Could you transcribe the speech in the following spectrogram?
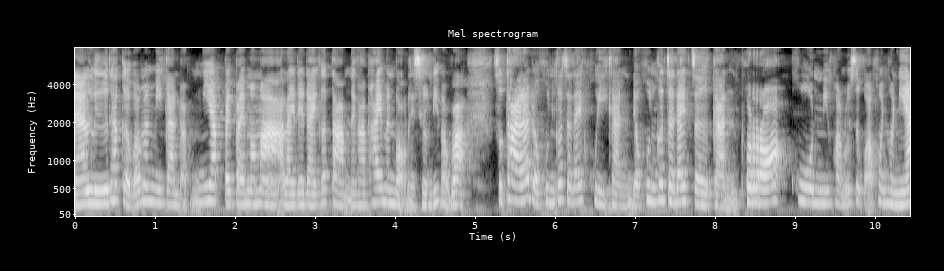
นะหรือถ้าเกิดว่ามันมีการแบบเงียบไปไปๆมาๆอะไรใด ๆ ก็ตามนะคะไพ่มันบอกในเชิงที่แบบว่า สุดท้ายแล้วเดี๋ยวคุณก็จะได้คุยกัน เดี๋ยวคุณก็จะได้เจอกัน เพราะคุณมีความรู้สึกว่าคนคนนี้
